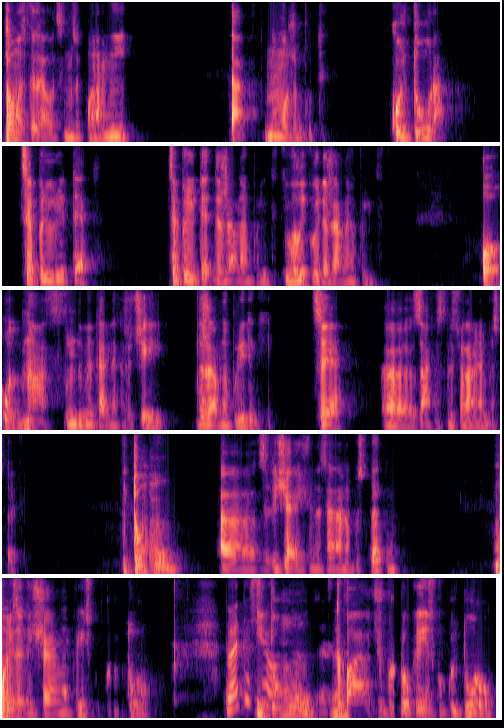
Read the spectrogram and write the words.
Що ми сказали цим законом? Ні. Так не може бути. Культура це пріоритет. Це пріоритет державної політики, великої державної політики. Одна з фундаментальних речей державної політики це захист національної безпеки. Тому, е, захищаючи національну безпеку, ми захищаємо українську культуру. Давайте ще І тому, дбаючи про українську культуру,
